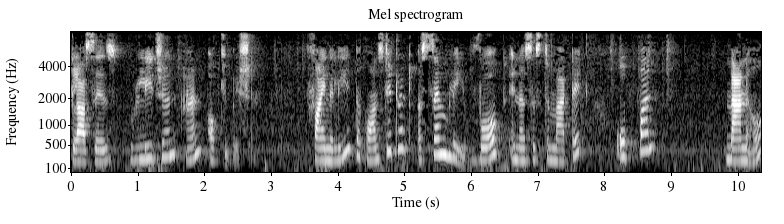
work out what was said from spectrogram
classes, religion and occupation. Finally, the Constituent Assembly worked in a systematic, open manner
